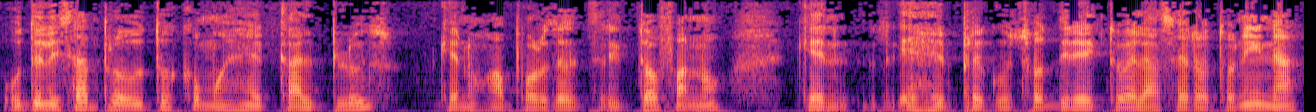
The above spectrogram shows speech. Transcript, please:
utilizar productos como es el Cal Plus, que nos aporta el triptófano, que es el precursor directo de la serotonina.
